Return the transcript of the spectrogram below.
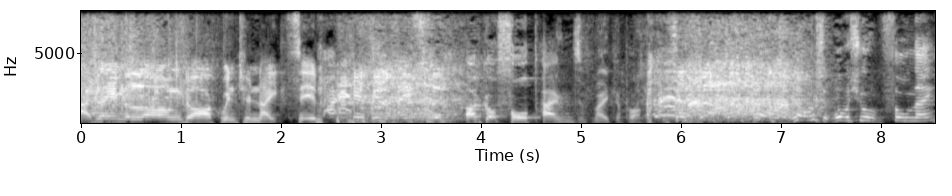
I blame the long, dark winter nights in, in Iceland. I've got four pounds of makeup on. what, was what was your full name?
